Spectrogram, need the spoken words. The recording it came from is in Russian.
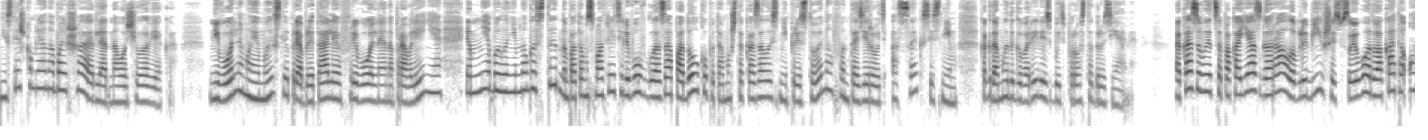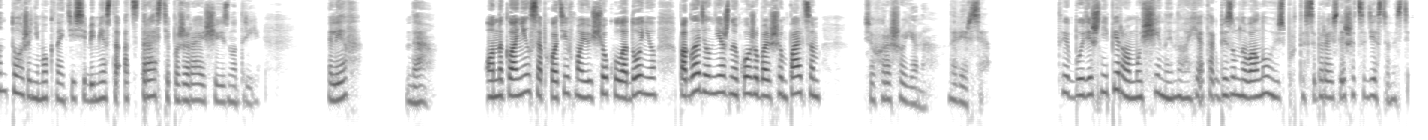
не слишком ли она большая для одного человека? Невольно мои мысли приобретали фривольное направление, и мне было немного стыдно потом смотреть Льву в глаза подолгу, потому что казалось непристойным фантазировать о сексе с ним, когда мы договорились быть просто друзьями. Оказывается, пока я сгорала, влюбившись в своего адвоката, он тоже не мог найти себе место от страсти, пожирающей изнутри. «Лев?» «Да», он наклонился, обхватив мою щеку ладонью, погладил нежную кожу большим пальцем. Все хорошо, Яна, доверься. Ты будешь не первым мужчиной, но я так безумно волнуюсь, будто собираюсь лишиться девственности.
